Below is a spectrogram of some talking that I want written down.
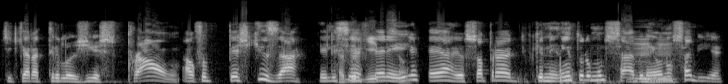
que, que era a trilogia Sprawn, aí eu fui pesquisar. Ele é se refere Gibson. aí, é, eu só pra. Porque nem, todo mundo sabe, uhum. né? Eu não uhum. sabia.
